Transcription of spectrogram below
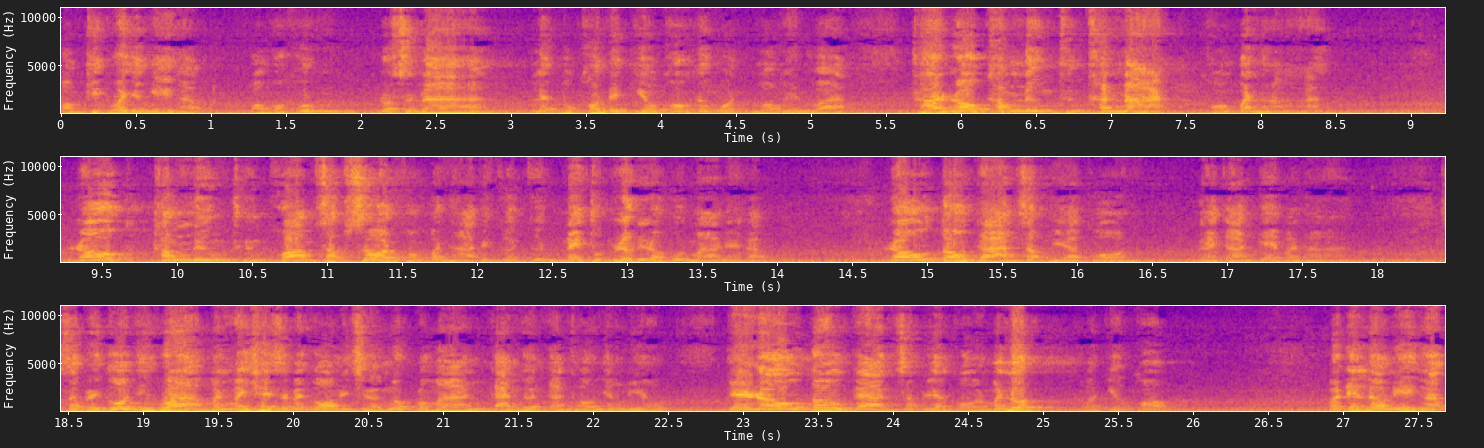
ผมคิดว่าอย่างนี้ครับผมว่าคุณรสนาและบุคคลที่เกี่ยวข้องทั้งหมดมองเห็นว่า ถ้าเราคำนึงถึงขนาดของปัญหา เราคำนึงถึงความซับซ้อนของปัญหาที่เกิดขึ้น ในทุกเรื่องที่เราพูดมาเนี่ยครับ เราต้องการทรัพยากรในการแก้ปัญหา ทรัพยากรที่ว่ามันไม่ใช่ทรัพยากรในเชิงงบประมาณ การเงินการทองอย่างเดียว แต่เราต้องการทรัพยากรมนุษย์มาเกี่ยวข้อง ประเด็นเหล่านี้ครับ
